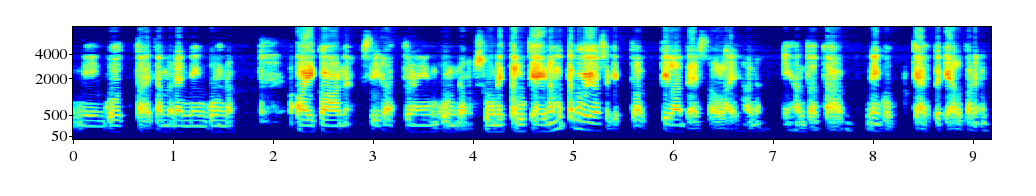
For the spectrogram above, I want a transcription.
niin kuin, tai tämmöinen niin kuin aikaan sidottu niin kuin suunnittelukeino, mutta voi jossakin tilanteessa olla ihan, ihan tota, niin kuin käyttökelpoinen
